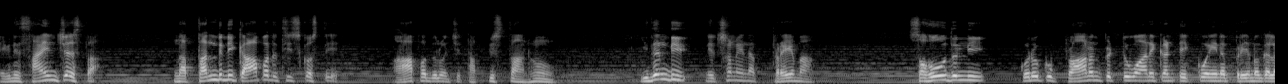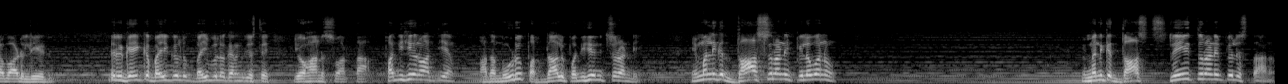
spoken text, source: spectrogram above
నీకు నేను సాయం చేస్తా. నా తండ్రి నీకు ఆపద తీసుకొస్తే ఆపదలోంచి తప్పిస్తాను. ఇదండి నిజమైన ప్రేమ. సహోదరుని కొరకు ప్రాణం పెట్టువానికంటే ఎక్కువైన ప్రేమ గలవాడు లేడు. మీరు గైక బైబిల్ బైబిల్ కనుక చూస్తే యోహాను స్వార్త పదిహేను అధ్యాయం పదమూడు పద్నాలుగు పదిహేను చూడండి. మిమ్మల్ని దాసులని పిలవను. మిమ్మల్ని దాస్ స్నేహితులని పిలుస్తాను.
